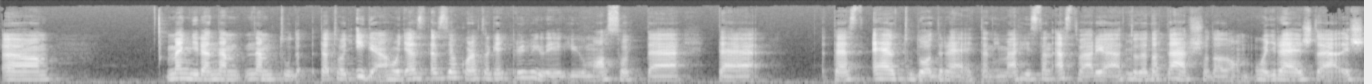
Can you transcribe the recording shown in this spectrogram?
uh, mennyire nem, nem tud, tehát hogy igen, hogy ez, ez gyakorlatilag egy privilégium az, hogy te, te te ezt el tudod rejteni, mert hiszen ezt várja el tőled uh-huh. a társadalom, hogy rejtsd el, és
